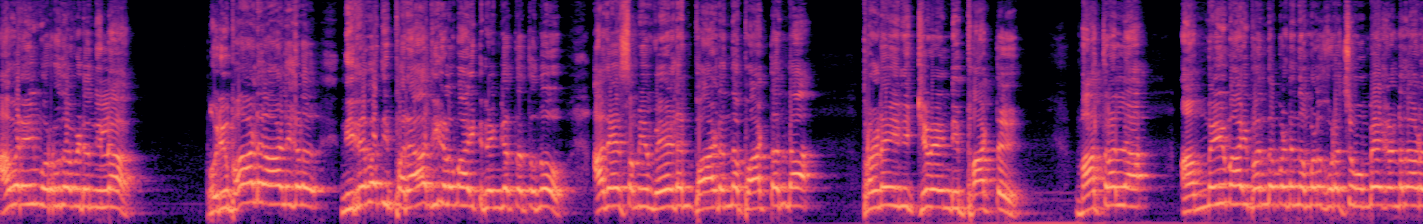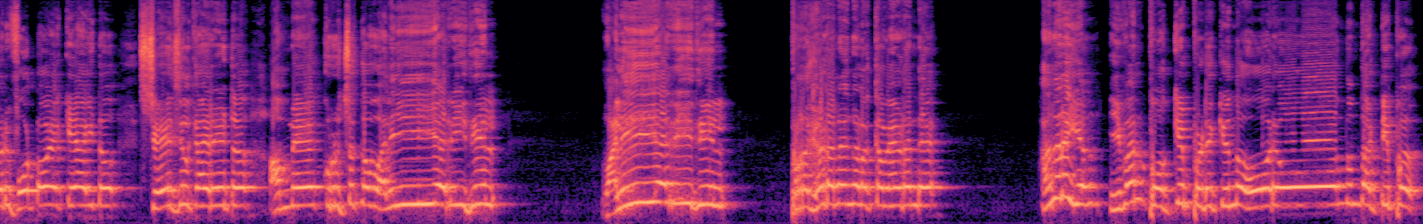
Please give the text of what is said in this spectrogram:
അവരെയും വെറുതെ വിടുന്നില്ല. ഒരുപാട് ആളുകൾ നിരവധി പരാതികളുമായിട്ട് രംഗത്തെത്തുന്നു. അതേസമയം വേടൻ പാടുന്ന പാട്ടെന്താ? പ്രണയിനിക്ക് വേണ്ടി പാട്ട്. മാത്രല്ല അമ്മയുമായി ബന്ധപ്പെട്ട് നമ്മൾ കുറച്ച് മുമ്പേ കണ്ടതാണ് ഒരു ഫോട്ടോയൊക്കെ ആയിട്ട് സ്റ്റേജിൽ കയറിയിട്ട് അമ്മയെക്കുറിച്ചൊക്കെ വലിയ രീതിയിൽ വലിയ രീതിയിൽ പ്രകടനങ്ങളൊക്കെ വേടന്റെ അങ്ങനെ ഇവൻ- പൊക്കിപ്പിടിക്കുന്ന ഓരോന്നും തട്ടിപ്പ്.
